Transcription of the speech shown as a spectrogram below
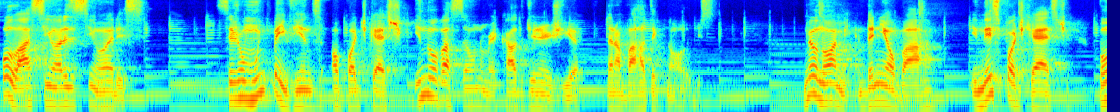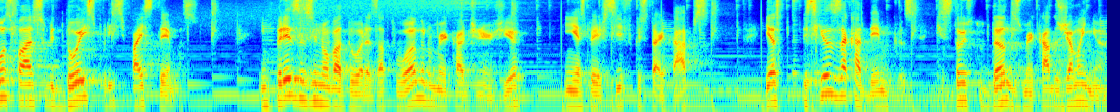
Olá, senhoras e senhores. Sejam muito bem-vindos ao podcast Inovação no Mercado de Energia da Navarra Technologies. Meu nome é Daniel Barra e nesse podcast vamos falar sobre dois principais temas: empresas inovadoras atuando no mercado de energia, em específico startups, e as pesquisas acadêmicas que estão estudando os mercados de amanhã.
